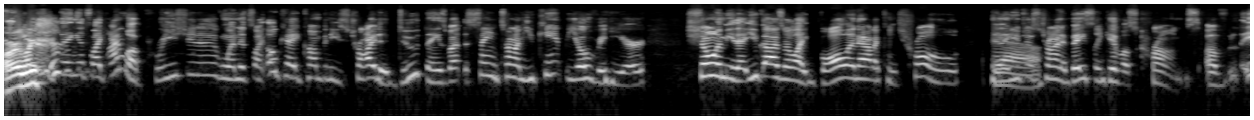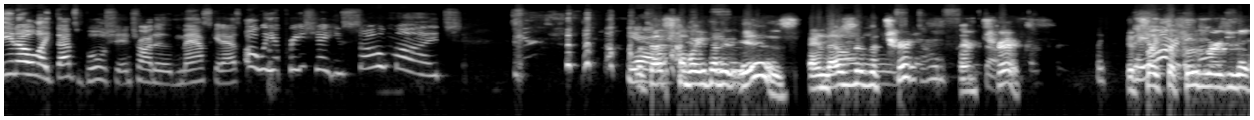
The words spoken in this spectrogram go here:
Or at least- the thing, it's like I'm appreciative when it's like, okay, companies try to do things, but at the same time, you can't be over here showing me that you guys are like balling out of control and then you're just trying to basically give us crumbs of you know, like that's bullshit and try to mask it as, oh, we appreciate you so much. Yeah. But that's the way that it is, and those are the tricks. They're up. tricks. Like, It's They like the are, they food are version of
